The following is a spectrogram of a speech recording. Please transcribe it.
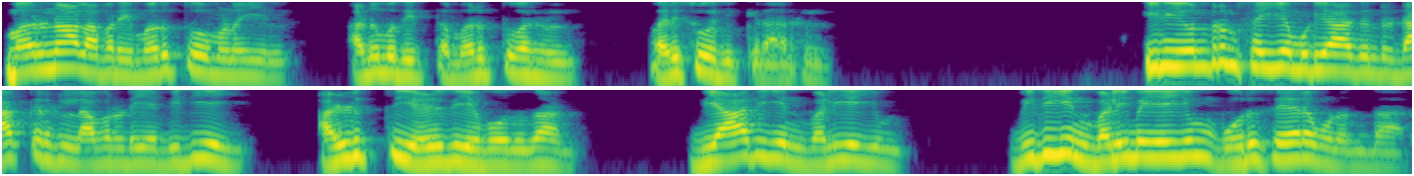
மறுநாள் அவரை மருத்துவமனையில் அனுமதித்த மருத்துவர்கள் பரிசோதிக்கிறார்கள். இனி ஒன்றும் செய்ய முடியாது என்று டாக்டர்கள் அவருடைய விதியை அழுத்தி எழுதிய போதுதான் வியாதியின் வலியையும் விதியின் வலிமையையும் ஒரு சேர உணர்ந்தார்.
